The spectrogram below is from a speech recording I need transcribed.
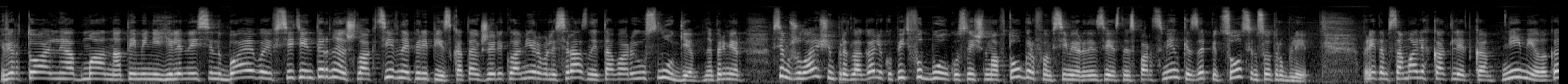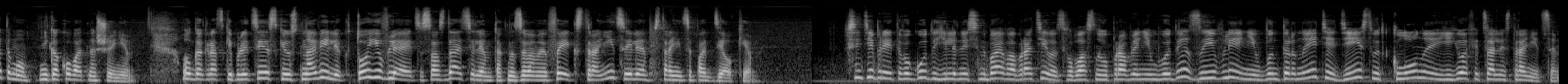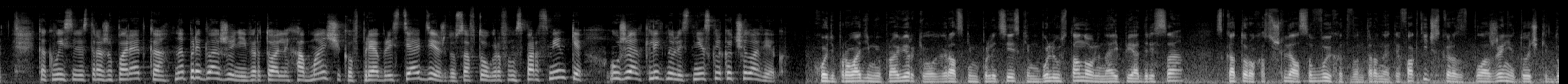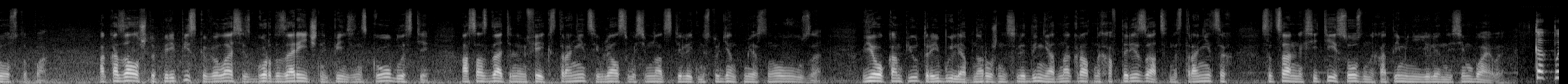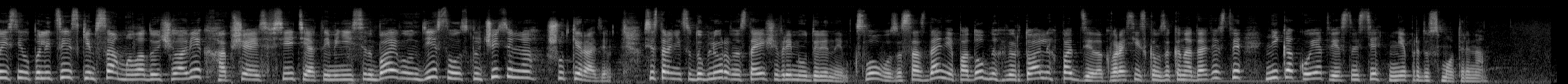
Виртуальный обман от имени Елены Синбаевой. В сети интернет шла активная переписка, а также рекламировались разные товары и услуги. Например, всем желающим предлагали купить футболку с личным автографом всемирно известной спортсменки за 500-700 рублей. При этом сама легкоатлетка не имела к этому никакого отношения. Волгоградские полицейские установили, кто является создателем так называемой фейк-страницы или страницы подделки. В сентябре этого года Елена Синбаева обратилась в областное управление МВД с заявлением в интернете действуют клоны ее официальной страницы. Как выяснили стражи порядка, на предложение виртуальных обманщиков приобрести одежду с автографом спортсменки уже откликнулись несколько человек. В ходе проводимой проверки волгоградским полицейским были установлены IP-адреса, с которых осуществлялся выход в интернет и фактическое расположение точки доступа. Оказалось, что переписка велась из города Заречной Пензенской области, а создателем фейк-страницы являлся 18-летний студент местного вуза. В его компьютере и были обнаружены следы неоднократных авторизаций на страницах социальных сетей, созданных от имени Елены Симбаевой. Как пояснил полицейским сам молодой человек, общаясь в сети от имени Синбаева, он действовал исключительно шутки ради. Все страницы дублера в настоящее время удалены. К слову, за создание подобных виртуальных подделок в российском законодательстве никакой ответственности не предусмотрено.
